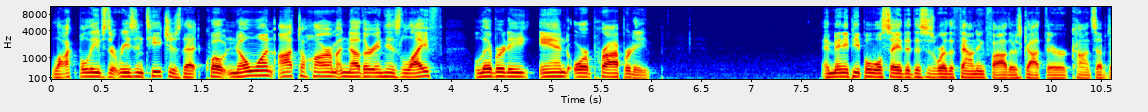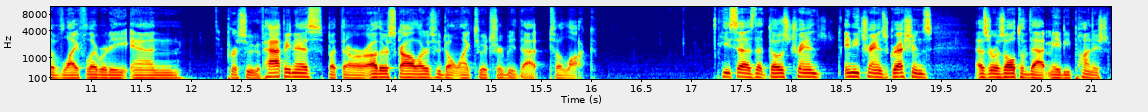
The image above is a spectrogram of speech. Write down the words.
Locke believes that reason teaches that, quote, no one ought to harm another in his life, liberty, and or property. And many people will say that this is where the founding fathers got their concept of life, liberty, and pursuit of happiness, but there are other scholars who don't like to attribute that to Locke. He says that those trans any transgressions as a result of that may be punished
